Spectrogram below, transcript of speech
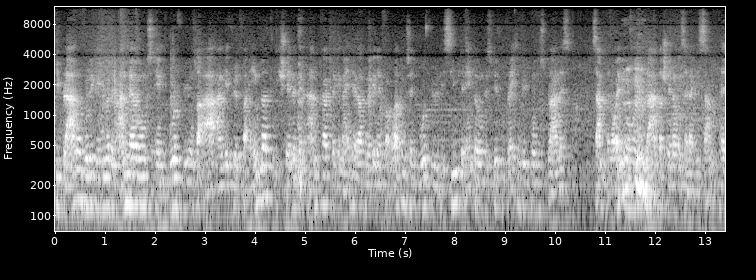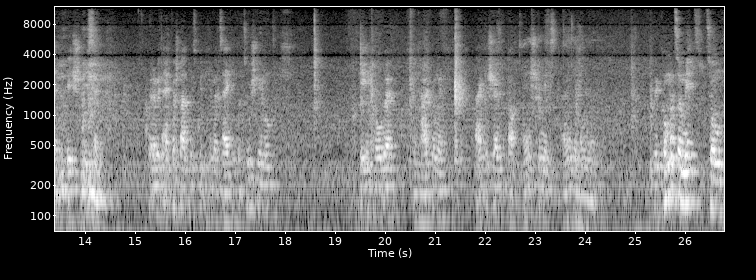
die Planung wurde gegenüber dem Anhörungsentwurf wie unter A angeführt verändert. Ich stelle den Antrag, der Gemeinderat möge den Verordnungsentwurf über die siebte Änderung des vierten Flächenwidmungsplanes samt Räumung und Plandarstellung in seiner Gesamtheit beschließen. Wer damit einverstanden ist, bitte ich um ein Zeichen der Zustimmung. Gegenprobe, Enthaltungen. Dankeschön, auch einstimmig angenommen. Wir kommen somit zum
